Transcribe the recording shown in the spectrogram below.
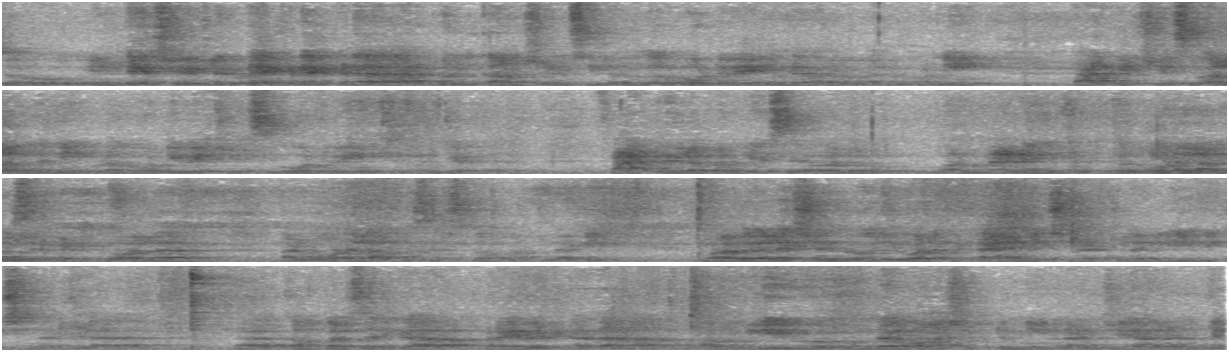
సో ఎంటైర్ స్టేట్లో కూడా ఎక్కడెక్కడ అర్బన్ కాన్స్టిట్యున్సీలో ఉందో ఓటు వేయకుండా ఎవరు వారు. అని టార్గెట్ చేసి వాళ్ళందరినీ కూడా మోటివేట్ చేసి ఓటు వేయించమని చెప్పారు. ఫ్యాక్టరీలో పనిచేసే వాళ్ళు వాళ్ళ మేనేజ్మెంట్తో నోడల్ ఆఫీసర్ పెట్టుకోవాలా ఆ నోడల్ ఆఫీసర్స్తో మాట్లాడి వాళ్ళు ఎలక్షన్ రోజు వాళ్ళకి టైం ఇచ్చినట్ల లీవ్ ఇచ్చినట్ల కంపల్సరీగా ప్రైవేట్ కదా వాళ్ళు లీవ్ ఇవ్వకుండా మా షిఫ్ట్ మేము రన్ చేయాలంటే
